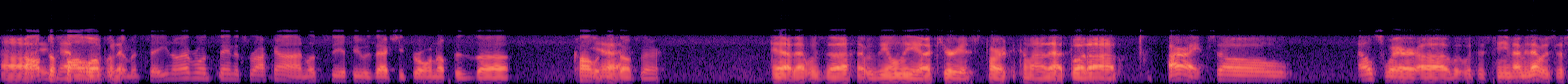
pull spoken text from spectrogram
Uh, I'll have to follow moment, up with him and say, you know, everyone's saying it's rock on. Let's see if he was actually throwing up his uh, college yeah. stuff there. Yeah, that was uh, that was the only uh, curious part to come out of that. But uh, all right, so elsewhere uh, with, with this team, I mean, that was just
